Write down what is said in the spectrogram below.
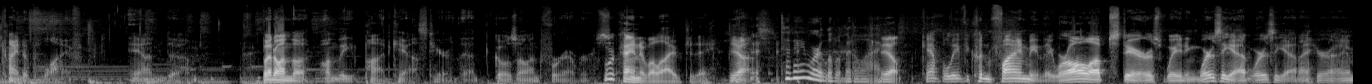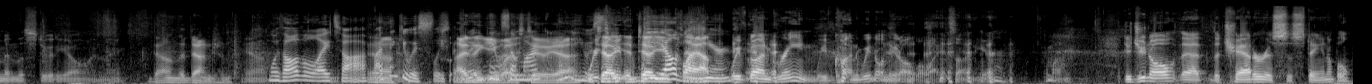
kind of live, and um, but on the on the podcast here that goes on forever. So, We're kind of alive today. yes, Today we're a little bit alive. Yeah. can't believe you couldn't find me. They were all upstairs waiting. Where's he at? Where's he at? I hear I am in the studio, and they, Down in the dungeon. yeah. With all the lights off, I think he was sleeping. I Don't you think he so, was Mark? too, I yeah. think he was Until- sleeping. until we you yelled down clapped. here. We've gone green. We've gone. We don't need all the lights on here. Come on. Did you know that the chatter is sustainable?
